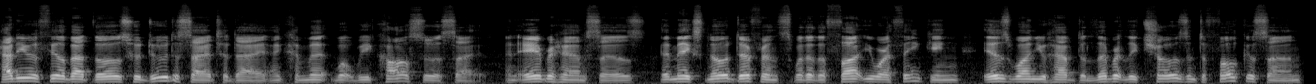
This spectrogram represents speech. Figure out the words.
How do you feel about those who do decide to die and commit what we call suicide? And Abraham says, It makes no difference whether the thought you are thinking is one you have deliberately chosen to focus on,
